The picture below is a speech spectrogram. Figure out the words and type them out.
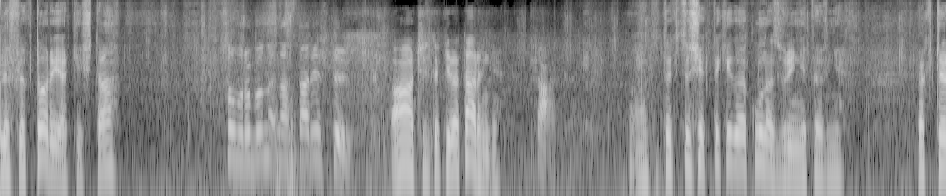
Reflektory jakieś, ta? Są robione na stary styl. A, czyli takie latarnie. Tak. A, to tak coś jak takiego jak u nas w Rynie pewnie. Jak te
